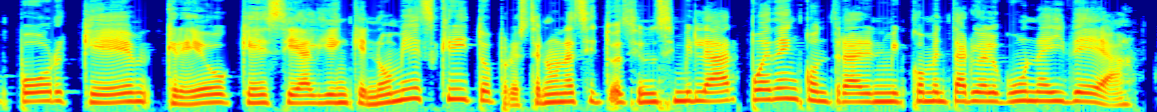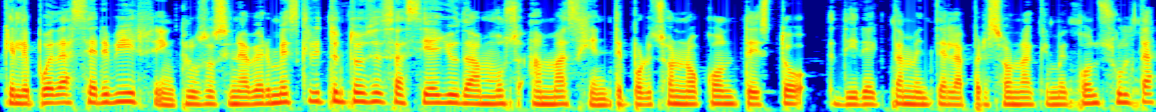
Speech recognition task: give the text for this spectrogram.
porque creo que si alguien que no me ha escrito pero está en una situación similar puede encontrar en mi comentario alguna idea que le pueda servir incluso sin haberme escrito. Entonces así ayudamos a más gente. Por eso no contesto directamente a la persona que me consulta.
